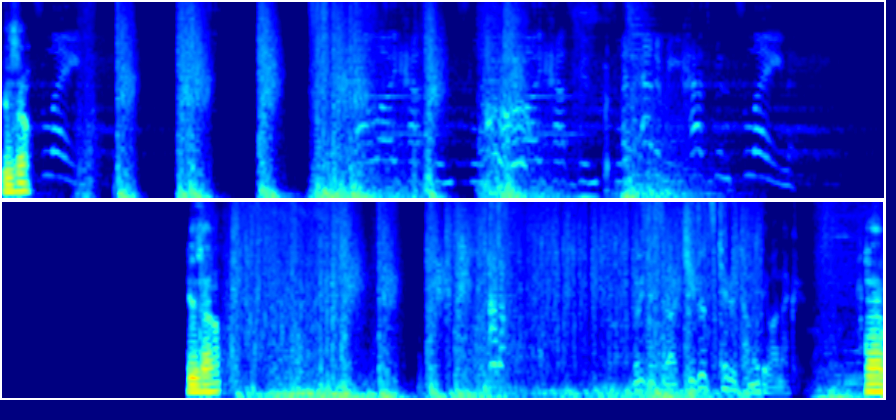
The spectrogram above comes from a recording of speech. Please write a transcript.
Güzel. Down. 何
